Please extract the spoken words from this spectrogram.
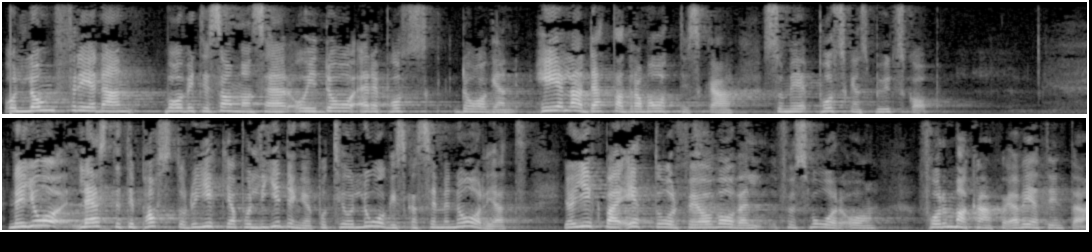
Och långfredagen var vi tillsammans här och idag är det påskdagen. Hela detta dramatiska som är påskens budskap. När jag läste till pastor då gick jag på Lidingö på teologiska seminariet. Jag gick bara ett år för jag var väl för svår att forma kanske, jag vet inte.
